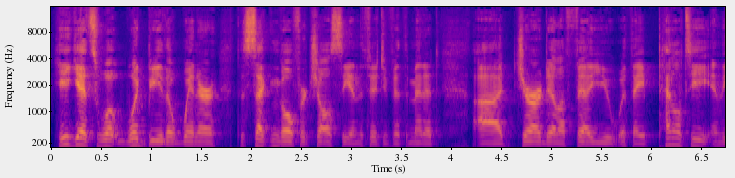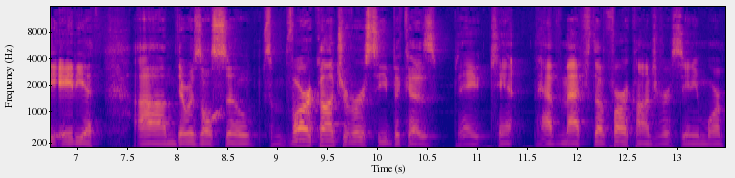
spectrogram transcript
He gets what would be the winner, the second goal for Chelsea in the 55th minute. Uh, Gerard Deulofeu with a penalty in the 80th. Um, there was also some VAR controversy because they can't have a match without VAR controversy anymore.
